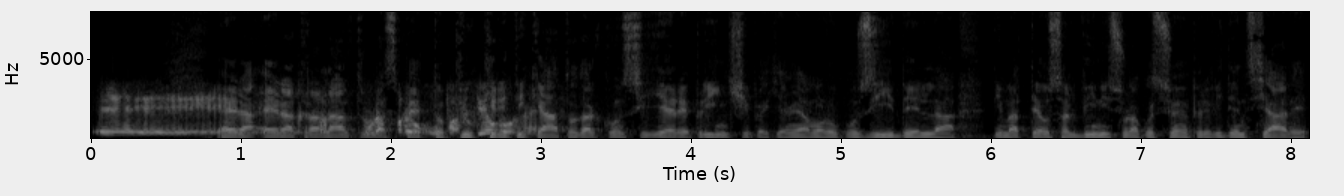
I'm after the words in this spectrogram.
Eh, era, era, tra l'altro l'aspetto più criticato dal consigliere principe, chiamiamolo così, della, di Matteo Salvini sulla questione previdenziale,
